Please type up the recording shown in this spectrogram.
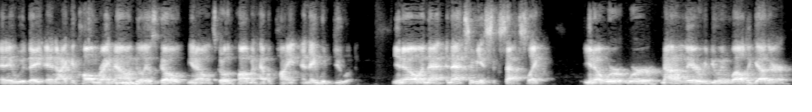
And it would they and I could call them right now and be like, let's go, you know, let's go to the pub and have a pint. And they would do it. You know, and that and that to me is success. Like, you know, we're we're not only are we doing well together,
